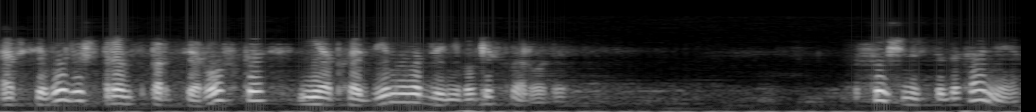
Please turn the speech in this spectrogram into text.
а всего лишь транспортировка необходимого для него кислорода. Сущностью дыхания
